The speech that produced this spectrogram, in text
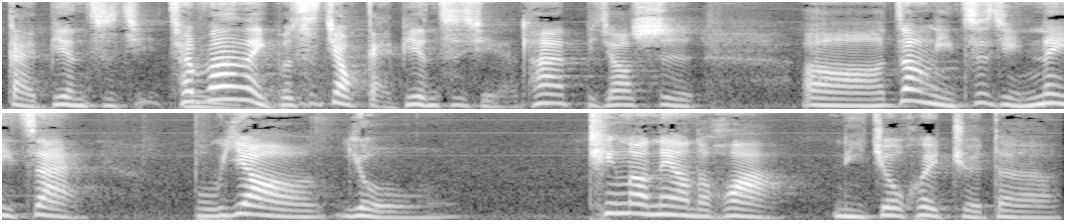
改变自己，才不然也不是叫改变自己，它比较是，呃，让你自己内在不要有听到那样的话，你就会觉得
